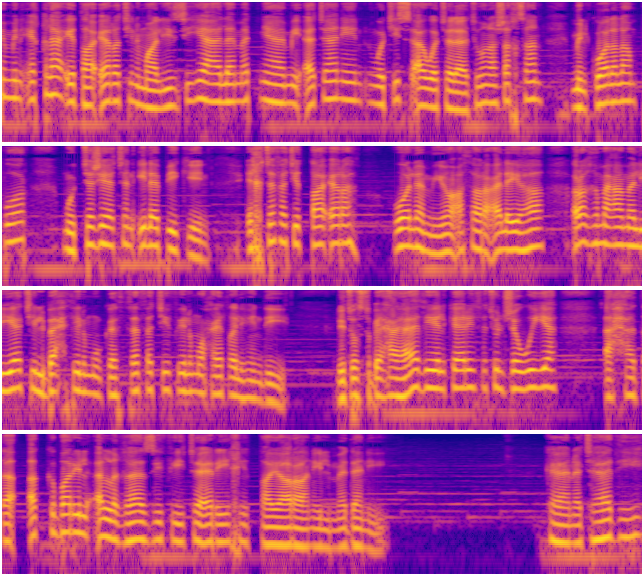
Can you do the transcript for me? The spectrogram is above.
من إقلاع طائرة ماليزية على متنها 239 شخصا من كوالالمبور متجهة إلى بكين اختفت الطائرة ولم يعثر عليها رغم عمليات البحث المكثفة في المحيط الهندي. لتصبح هذه الكارثة الجوية أحد أكبر الألغاز في تاريخ الطيران المدني. كانت هذه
